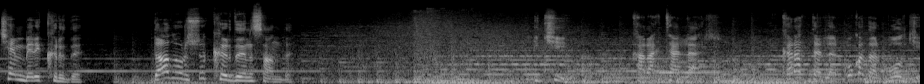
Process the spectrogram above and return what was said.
çemberi kırdı. Daha doğrusu kırdığını sandı. 2. Karakterler Karakterler o kadar bol ki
